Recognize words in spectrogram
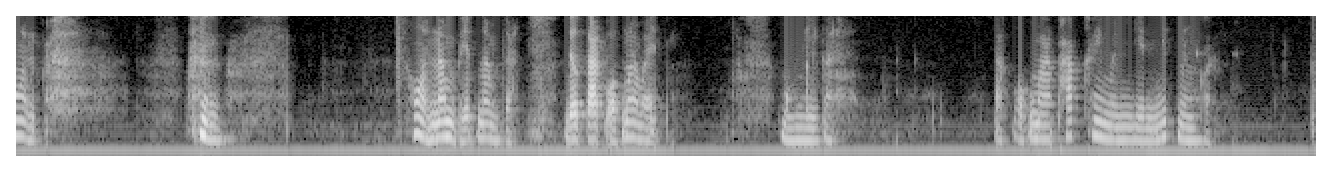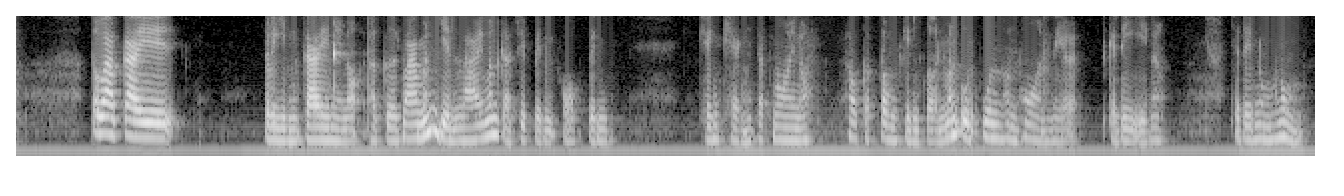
้อนห้อนน้ำเผ็ดน้ำจ้ะ เดี๋ยวตักออกมาไว้มองนี้กันตักออกมาพักให้มันเย็นนิดนึงก่อน แต่ว่าไก่ตรีนไก่เนี่ยเนาะ ถ้าเกิดว่ามันเย็นร้ายมันก็จะเป็นออกเป็นแข็งๆจักหน้อยเนาะเราก็ต้องกินตอนมันอุ่นๆห่อนๆเนี่ยก็ดีเนาะจะได้นุ่มๆ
